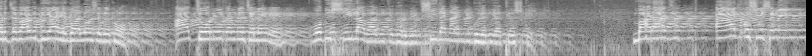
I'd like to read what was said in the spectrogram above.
और जवाब दिया है, ग्वालों से देखो, आज चोरी करने चलेंगे। वो भी शीला भाभी के घर में, शीला नाम की गुजरिया थी उसके। महाराज, आज उसी समय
